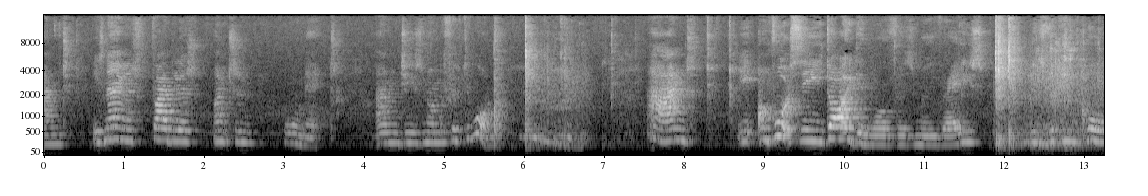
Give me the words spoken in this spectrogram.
and his name is Fabulous Hudson Hornet and he's number 51. And he, unfortunately he died in one of his movies. He's looking cool.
